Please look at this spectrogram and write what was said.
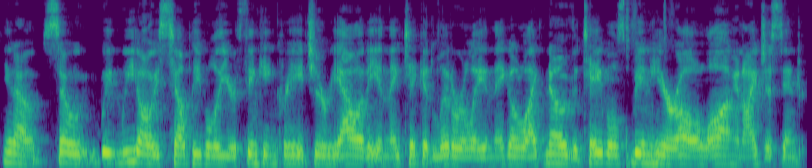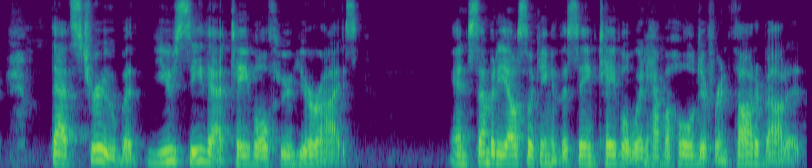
You know, so we, we always tell people your thinking creates your reality and they take it literally and they go like, no, the table's been here all along and I just entered. That's true, but you see that table through your eyes. And somebody else looking at the same table would have a whole different thought about it.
